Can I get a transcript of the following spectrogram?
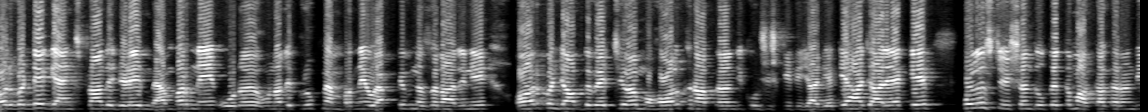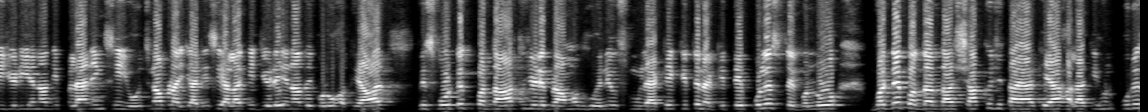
ਔਰ ਵੱਡੇ ਗੈਂਗਸਟਰਾਂ ਦੇ ਜਿਹੜੇ ਮੈਂਬਰ ਨੇ ਔਰ ਉਹਨਾਂ ਦੇ ਗਰੁੱਪ ਮੈਂਬਰ ਨੇ ਉਹ ਐਕਟਿਵ ਨਜ਼ਰ ਆ ਰਹੇ ਨੇ ਔਰ ਪੰਜਾਬ ਦੇ ਵਿੱਚ ਮਾਹੌਲ ਖਰਾਬ ਕਰਨ ਦੀ ਕੋਸ਼ਿਸ਼ ਕੀਤੀ ਜਾ ਰਹੀ ਹੈ। ਕਿਹਾ ਜਾ ਰਿਹਾ ਕਿ ਪੁਲਿਸ ਸਟੇਸ਼ਨ ਦੇ ਉੱਤੇ ਧਮਾਕਾ ਕਰਨ ਦੀ ਜਿਹੜੀ ਇਹਨਾਂ ਦੀ ਪਲੈਨਿੰਗ ਸੀ, ਯੋਜਨਾ ਬਣਾਈ ਜਾ ਰਹੀ ਸੀ, ਹਾਲਾਂਕਿ ਜਿਹੜੇ ਇਹਨਾਂ ਦੇ ਕੋਲੋਂ ਹਥਿਆਰ, ਵਿਸਫੋਟਕ ਪਦਾਰਥ ਜਿਹੜੇ ਬਰਾਮਦ ਹੋਏ ਨੇ, ਉਸ ਨੂੰ ਲੈ ਕੇ ਕਿਤੇ ਨਾ ਕਿਤੇ ਪੁਲਿਸ ਦੇ ਵੱਲੋਂ ਵੱਡੇ ਪੱਧਰ ਦਾ ਸ਼ੱਕ ਜਤਾਇਆ ਗਿਆ। ਹਾਲਾਂਕਿ ਹੁਣ ਪੂਰੇ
